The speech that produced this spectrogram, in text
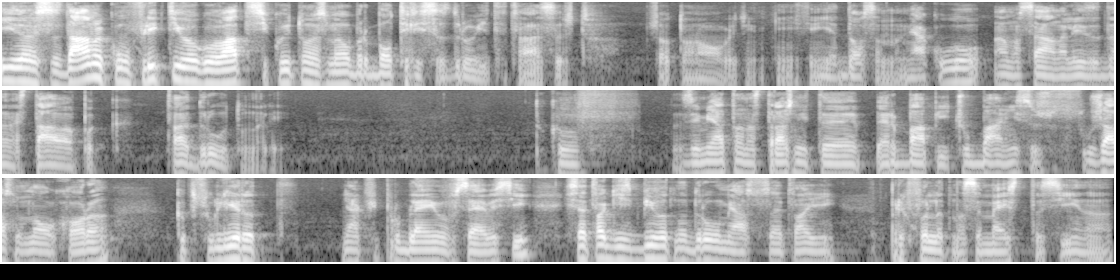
и да не създаваме конфликти в главата си, които не сме обработили с другите. Това е също. Защото много вече ядосан на някого, ама сега, нали, за да не става пък. Това е другото, нали. Тук в земята на страшните ербапи и чубани, също ужасно много хора капсулират някакви проблеми в себе си и след това ги избиват на друго място, след това ги прехвърлят на семействата си и на,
